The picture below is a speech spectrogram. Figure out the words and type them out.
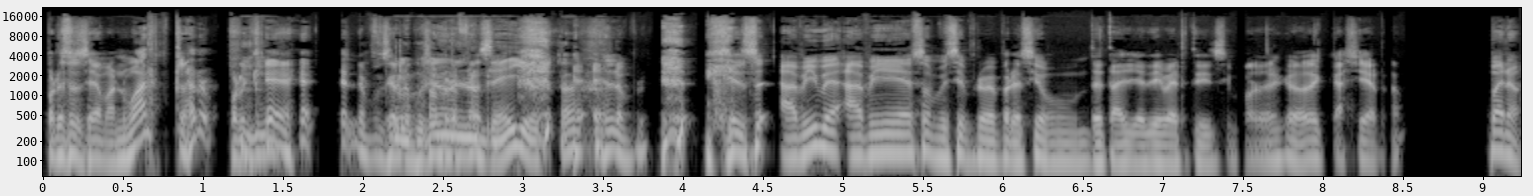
Por eso se llama noir, claro, porque le pusieron, le pusieron el nombre de ellos. Claro. a, mí me, a mí eso siempre me pareció un detalle divertidísimo, de, de Cashier, ¿no? Bueno,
